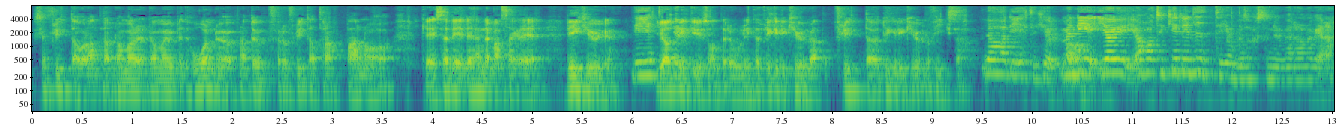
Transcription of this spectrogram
Vi ska flytta våran trappa. De har, de har gjort ett hål nu och öppnat upp för att flytta trappan och grejer. Så det, det händer massa grejer. Det är kul ju. Det är jättekul. Jag tycker ju sånt är roligt. Jag tycker det är kul att flytta och jag tycker det är kul att fixa. Ja, det är jättekul. Men Ja. det, jag, jag tycker det är lite jobbigt också nu med att renovera.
